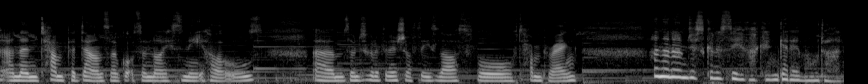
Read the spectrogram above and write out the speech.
and then tampered down so I've got some nice neat holes. Um, so I'm just going to finish off these last four tampering and then I'm just going to see if I can get him all done.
